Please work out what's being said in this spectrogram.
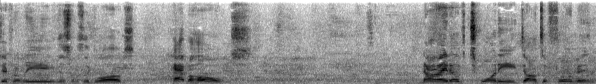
differently. This one's the gloves. Pat Mahomes. 9 of 20, D'Onta Foreman.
